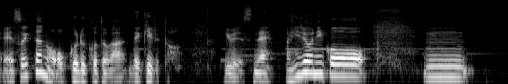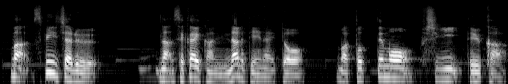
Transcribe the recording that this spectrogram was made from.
えー、そういったのを送ることができるというですね、非常にこう、うん、まあ、スピリチュアルな世界観に慣れていないと、まあ、とっても不思議というか、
